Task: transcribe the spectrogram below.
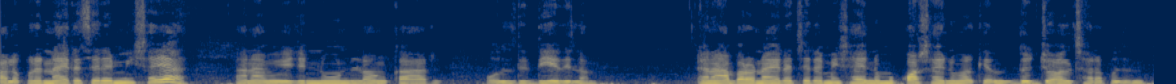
ভালো করে নাইরা ছেড়ে মিশাইয়া, আর আমি ওই যে নুন, লঙ্কা আর হলদি দিয়ে দিলাম। এখন আবারও নাইরা মিশাই নেব কষাই নেব আর কি জল ছাড়া পর্যন্ত।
